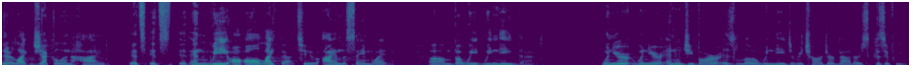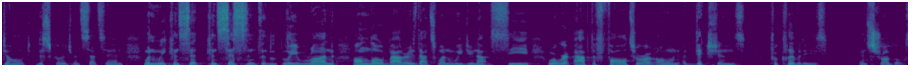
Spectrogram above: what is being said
they're like Jekyll and Hyde. It's, it's, it, and we are all like that too. I am the same way. Um, but we, we need that. When, you when your energy bar is low, we need to recharge our batteries because if we don't, discouragement sets in. When we consi- consistently run on low batteries, that's when we do not see where we're apt to fall to our own addictions, proclivities, and struggles.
